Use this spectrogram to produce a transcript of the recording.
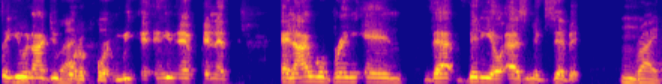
So you and I do right. go to court, and we and and, if, and I will bring in that video as an exhibit, mm. right?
